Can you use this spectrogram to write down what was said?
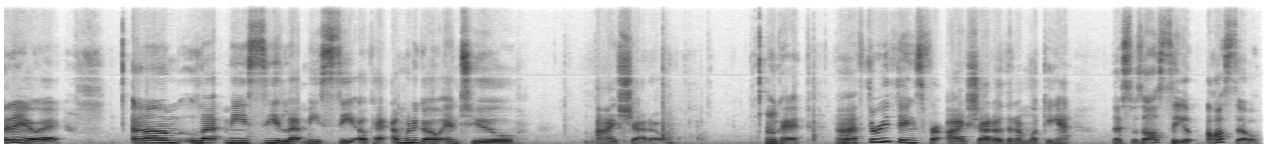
anyway, um, let me see, let me see. Okay, I'm going to go into eyeshadow. Okay, now I have three things for eyeshadow that I'm looking at. This was also, also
